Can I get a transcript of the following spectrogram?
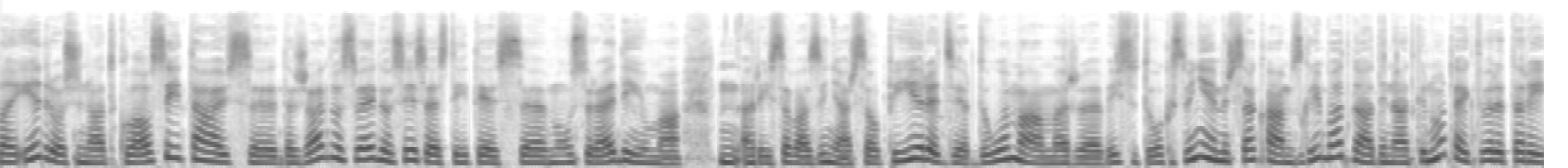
lai iedrošinātu klausītājus dažādos veidos iesaistīties mūsu raidījumā, arī savā ziņā ar savu pieredzi, pieredzi, ar domām, ar visu to, kas viņiem ir sakāms. Gribu atgādināt, ka noteikti varat arī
